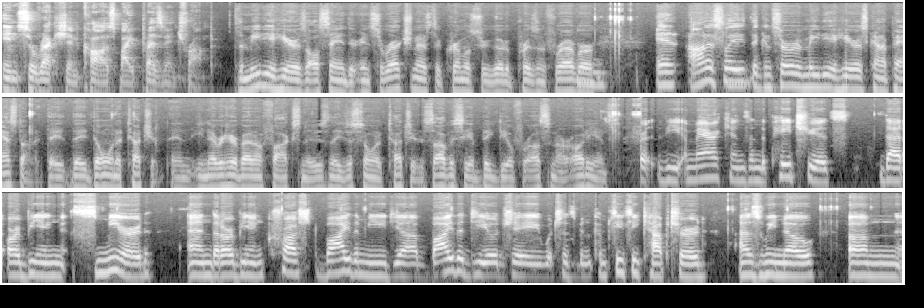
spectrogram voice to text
insurrection caused by President Trump. The media here is all saying they're insurrectionists, they're criminals who go to prison forever. Mm-hmm. And honestly, the conservative media here has kind of passed on it. They, they don't want to touch it. And you never hear about it on Fox News, and they just don't want to touch it. It's obviously a big deal for us and our audience. The Americans and the patriots that are being smeared and that are being crushed by the media, by the DOJ, which has been completely captured, as we know, um,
